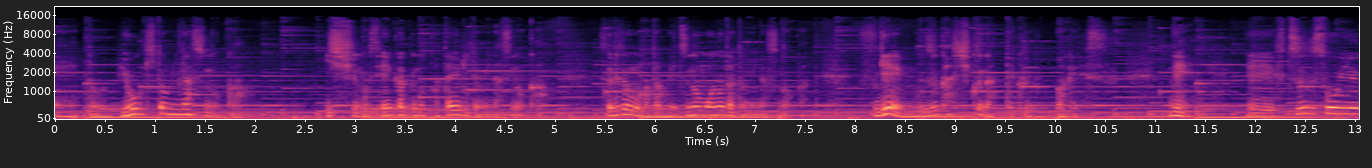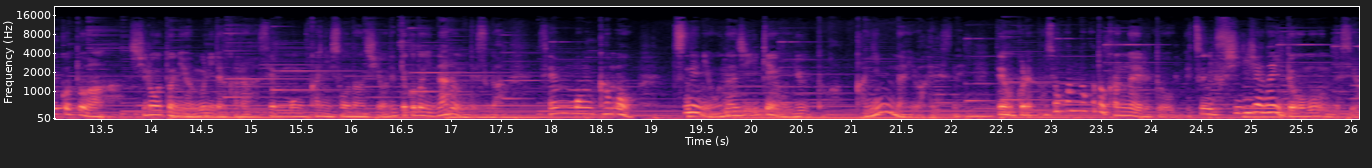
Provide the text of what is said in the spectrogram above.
えーと病気とみなすのか一種の性格の偏りとみなすのかそれともまた別のものだとみなすのかすげえ難しくなってくるわけです。で、えー、普通そういうことは素人には無理だから専門家に相談しようねってことになるんですが専門家も常に同じ意見を言うとは限らないわけですね。でもこれパソコンのこと考えると別に不思議じゃないと思うんですよ。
